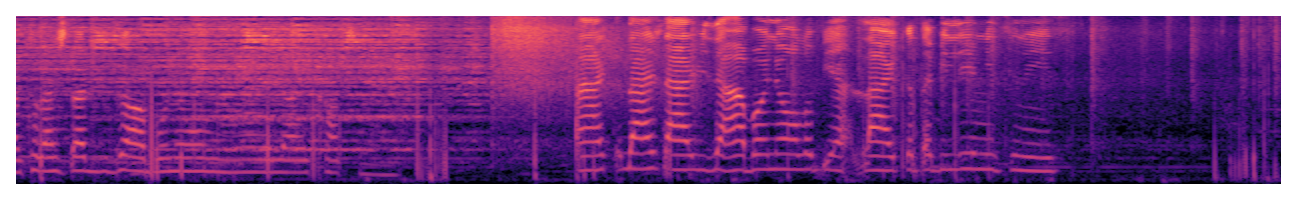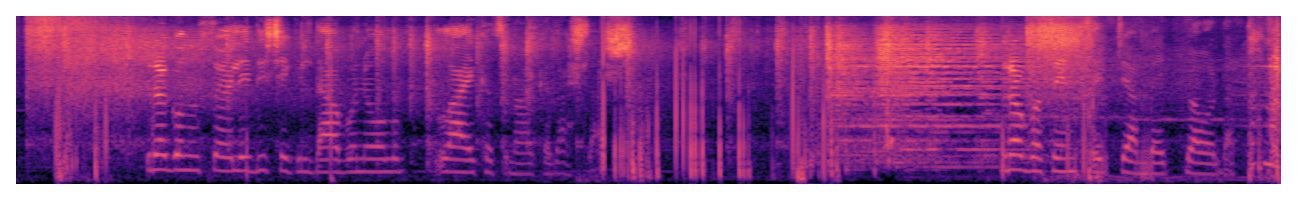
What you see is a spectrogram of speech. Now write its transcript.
Arkadaşlar bize abone olmayı ve like atmayı. Arkadaşlar bize abone olup like atabilir misiniz? Dragon'un söylediği şekilde abone olup like atın arkadaşlar. Drago seni seçeceğim bekle orada. Tamam.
